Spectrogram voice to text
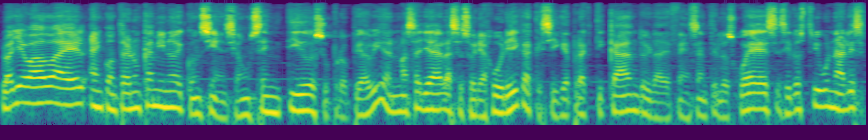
lo ha llevado a él a encontrar un camino de conciencia, un sentido de su propia vida, más allá de la asesoría jurídica que sigue practicando y la defensa ante los jueces y los tribunales,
